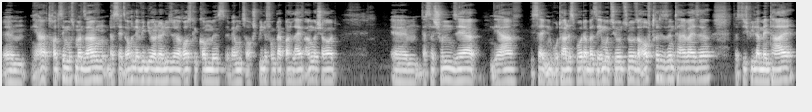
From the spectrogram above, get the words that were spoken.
Ähm, ja, trotzdem muss man sagen, dass jetzt auch in der Videoanalyse herausgekommen ist, wir haben uns auch Spiele von Gladbach live angeschaut, ähm, dass das schon sehr, ja, ist halt ein brutales Wort, aber sehr emotionslose Auftritte sind teilweise, dass die Spieler mental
